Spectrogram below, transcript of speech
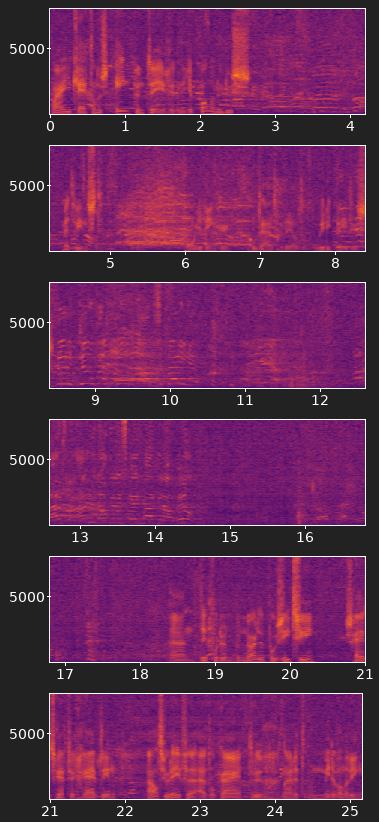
Maar je krijgt dan dus één punt tegen. De Japaner nu dus met winst. Mooie dinker. Goed uitgedeeld. Willy Peters. En dit wordt een benarde positie. Scheidsrechter grijpt in. Haalt ze weer even uit elkaar terug naar het midden van de ring.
